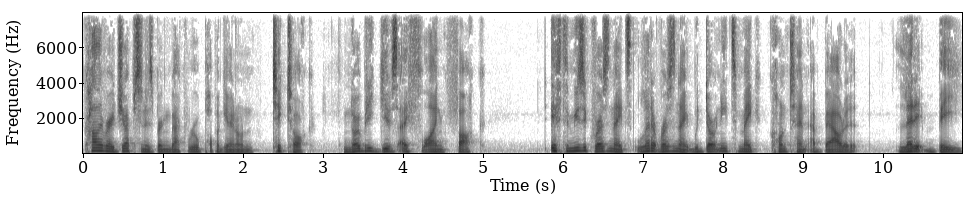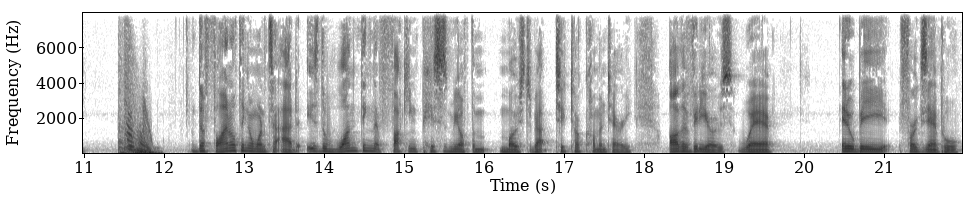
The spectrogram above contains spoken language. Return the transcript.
Carly Rae Jepsen is bringing back real pop again on TikTok. Nobody gives a flying fuck. If the music resonates, let it resonate. We don't need to make content about it. Let it be. The final thing I wanted to add is the one thing that fucking pisses me off the most about TikTok commentary are the videos where it'll be, for example,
